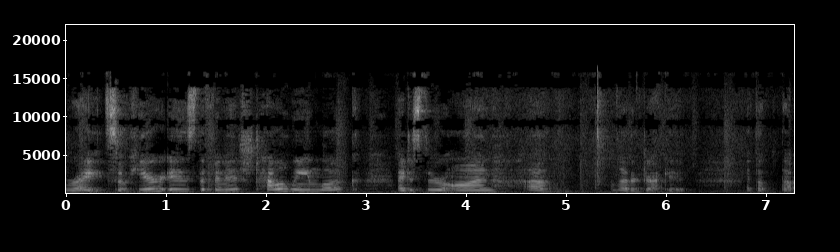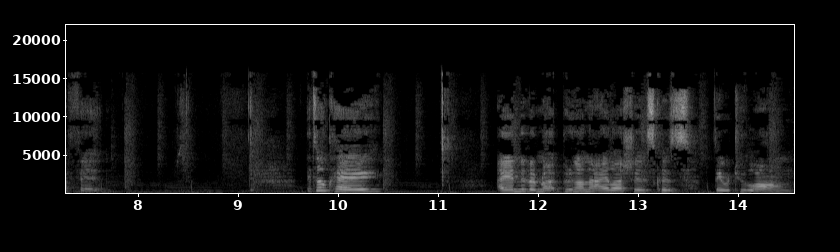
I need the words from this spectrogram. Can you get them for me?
right, so here is the finished Halloween look. I just threw on um, a leather jacket. I thought that fit. It's okay. I ended up not putting on the eyelashes because they were too long.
